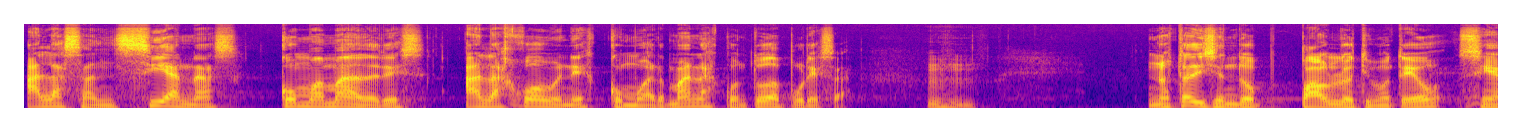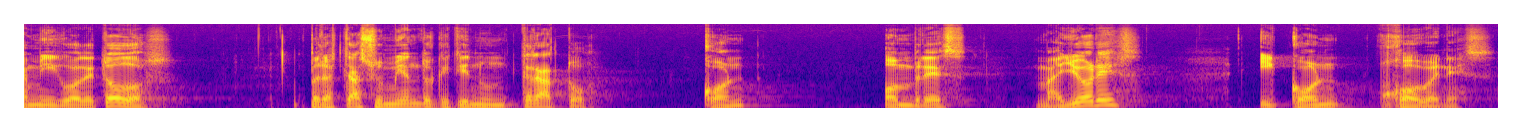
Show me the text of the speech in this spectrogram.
a las ancianas como a madres, a las jóvenes como hermanas con toda pureza. No está diciendo Pablo Timoteo, sea amigo de todos, pero está asumiendo que tiene un trato con hombres mayores y con jóvenes.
